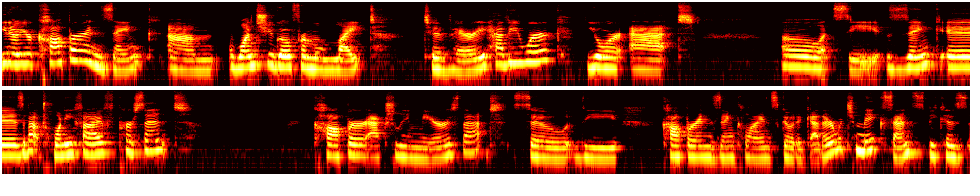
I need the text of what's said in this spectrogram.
you know, your copper and zinc, um, once you go from light to very heavy work, you're at, oh, let's see, zinc is about 25%. Copper actually mirrors that. So the copper and zinc lines go together, which makes sense because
